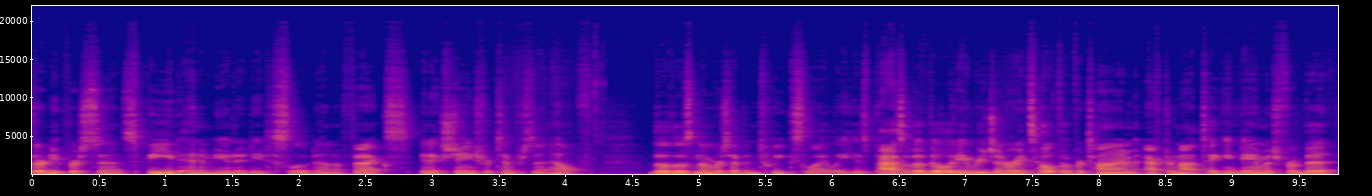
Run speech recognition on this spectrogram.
30% speed and immunity to slow down effects in exchange for 10% health. Though those numbers have been tweaked slightly. His passive ability regenerates health over time after not taking damage for a bit,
